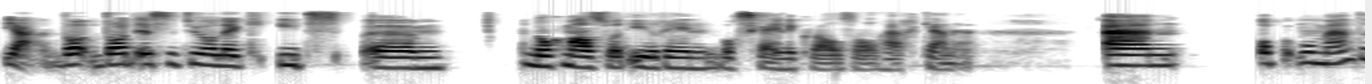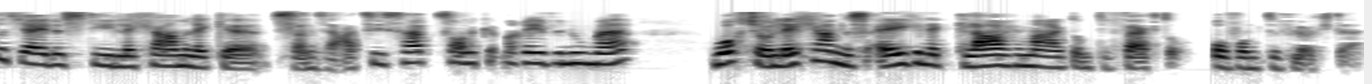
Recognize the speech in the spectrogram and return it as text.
ja, dat, dat is natuurlijk iets, um, nogmaals, wat iedereen waarschijnlijk wel zal herkennen. En op het moment dat jij dus die lichamelijke sensaties hebt, zal ik het maar even noemen, wordt jouw lichaam dus eigenlijk klaargemaakt om te vechten of om te vluchten.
